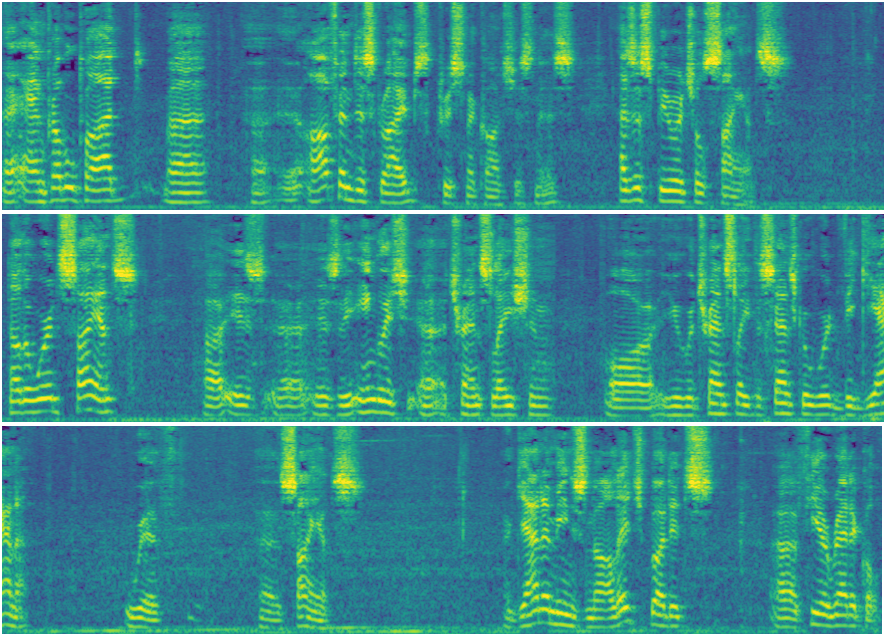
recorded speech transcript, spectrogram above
And Prabhupada uh, uh, often describes Krishna consciousness as a spiritual science. Now, the word science uh, is uh, is the English uh, translation, or you would translate the Sanskrit word vijnana with uh, science. Jnana means knowledge, but it's theoretical,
